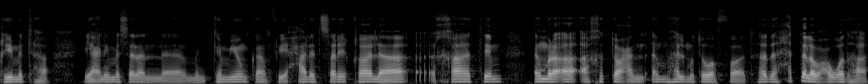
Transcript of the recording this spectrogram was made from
قيمتها. يعني مثلا من كم يوم كان في حالة سرقة لخاتم امرأة أخذته عن أمها المتوفاة. هذا حتى لو عوضها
